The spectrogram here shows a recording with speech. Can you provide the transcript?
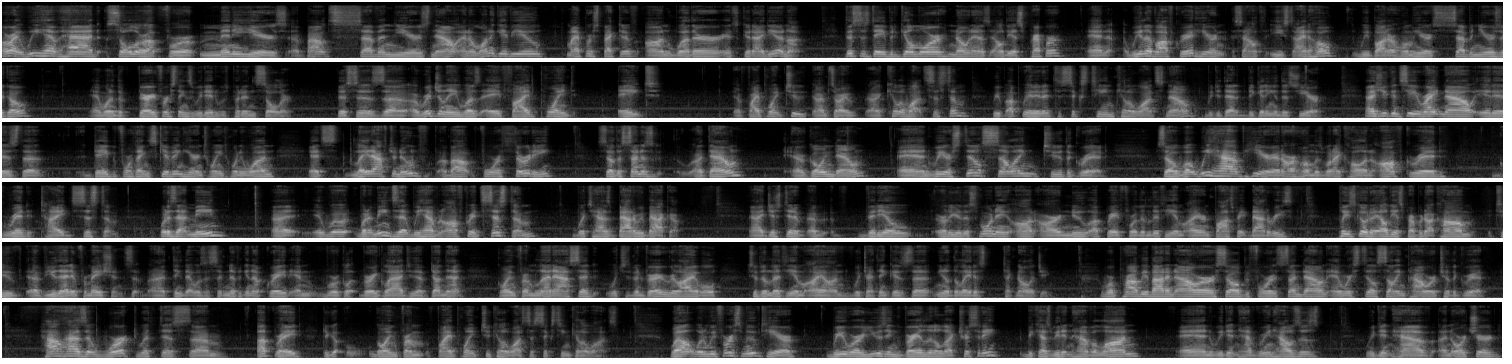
All right, we have had solar up for many years, about seven years now, and I want to give you my perspective on whether it's a good idea or not. This is David Gilmore, known as LDS Prepper, and we live off grid here in southeast Idaho. We bought our home here seven years ago, and one of the very first things we did was put in solar. This is uh, originally was a 5.8 5.2 I'm sorry uh, kilowatt system. We've upgraded it to 16 kilowatts now. We did that at the beginning of this year. As you can see right now, it is the day before Thanksgiving here in 2021. It's late afternoon, about 4:30, so the sun is uh, down, or going down, and we are still selling to the grid. So what we have here at our home is what I call an off-grid grid tied system. What does that mean? Uh, it, what it means is that we have an off-grid system which has battery backup. And I just did a, a, video earlier this morning on our new upgrade for the lithium iron phosphate batteries. Please go to ldsprepper.com to uh, view that information. So I think that was a significant upgrade, and we're gl very glad to have done that, going from lead acid, which has been very reliable, to the lithium ion, which I think is the you know the latest technology. We're probably about an hour or so before sundown, and we're still selling power to the grid. How has it worked with this um, upgrade to go, going from 5.2 kilowatts to 16 kilowatts? Well, when we first moved here, we were using very little electricity because we didn't have a lawn and we didn't have greenhouses. We didn't have an orchard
